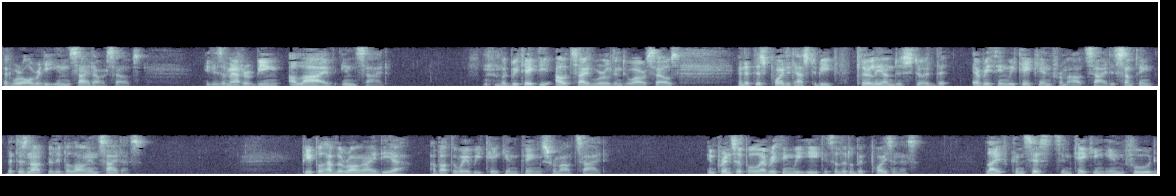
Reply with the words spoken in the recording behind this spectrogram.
that were already inside ourselves. It is a matter of being alive inside. But we take the outside world into ourselves, and at this point it has to be clearly understood that everything we take in from outside is something that does not really belong inside us. People have the wrong idea about the way we take in things from outside. In principle, everything we eat is a little bit poisonous. Life consists in taking in food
